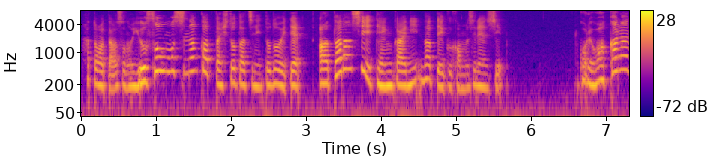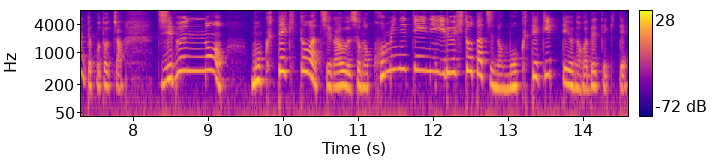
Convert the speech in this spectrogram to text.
はたまたその予想もしなかった人たちに届いて新しい展開になっていくかもしれんしこれ分からんってことじゃん。自分の目的とは違うそのコミュニティにいる人たちの目的っていうのが出てきて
